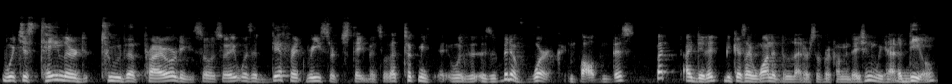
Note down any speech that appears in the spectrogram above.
which is tailored to the priorities. So, so it was a different research statement. So that took me, it was, it was a bit of work involved in this, but I did it because I wanted the letters of recommendation. We had a deal.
